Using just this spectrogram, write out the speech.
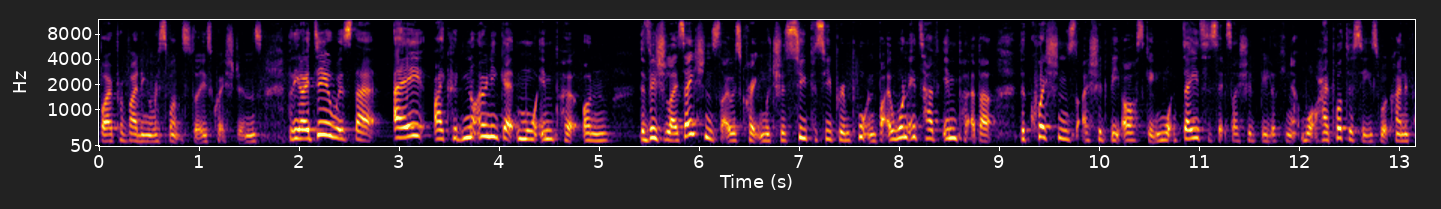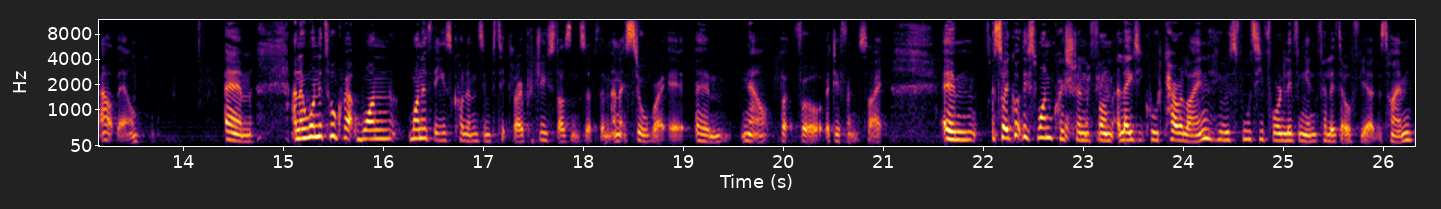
by providing a response to those questions. But the idea was that, A, I could not only get more input on the visualizations that I was creating, which was super, super important, but I wanted to have input about the questions that I should be asking, what data sets I should be looking at, what hypotheses were kind of out there. Um, and I want to talk about one, one of these columns in particular. I produced dozens of them, and I still write it um, now, but for a different site. Um, so I got this one question from a lady called Caroline, who was 44 and living in Philadelphia at the time.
